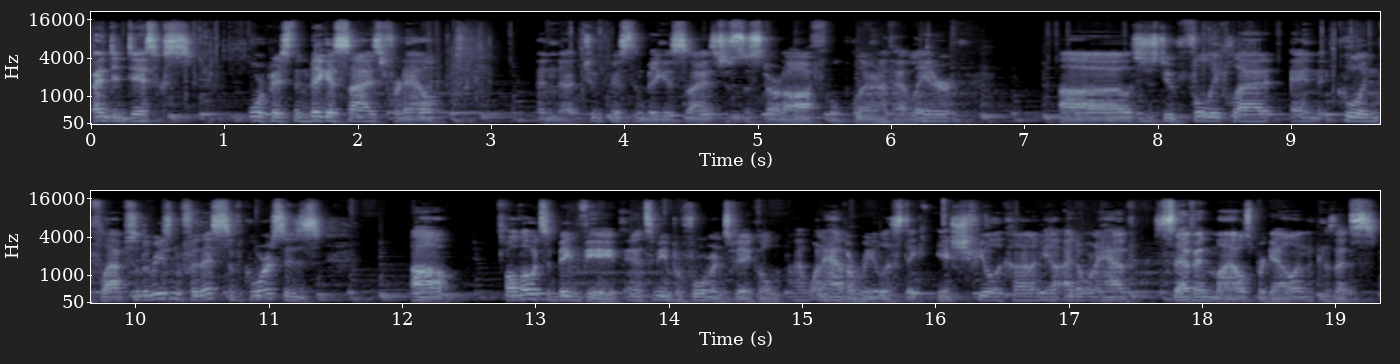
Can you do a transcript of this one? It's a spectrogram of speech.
Vented discs, four piston, biggest size for now, and uh, two piston, biggest size just to start off. We'll play around with that later. Uh, let's just do fully clad and cooling flaps. So the reason for this, of course, is uh, although it's a big V8 and it's a performance vehicle, I want to have a realistic-ish fuel economy. I don't want to have seven miles per gallon because that's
